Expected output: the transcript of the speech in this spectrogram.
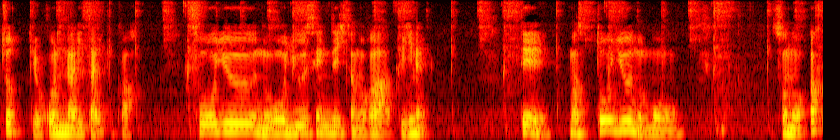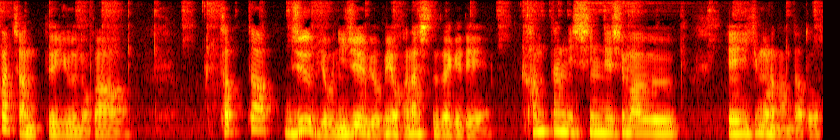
ちょっと横になりたいとか、そういうのを優先できたのができない。で、まあ、というのも、その赤ちゃんっていうのが、たった10秒、20秒目を離しただけで、簡単に死んでしまう、生き物なんだと。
